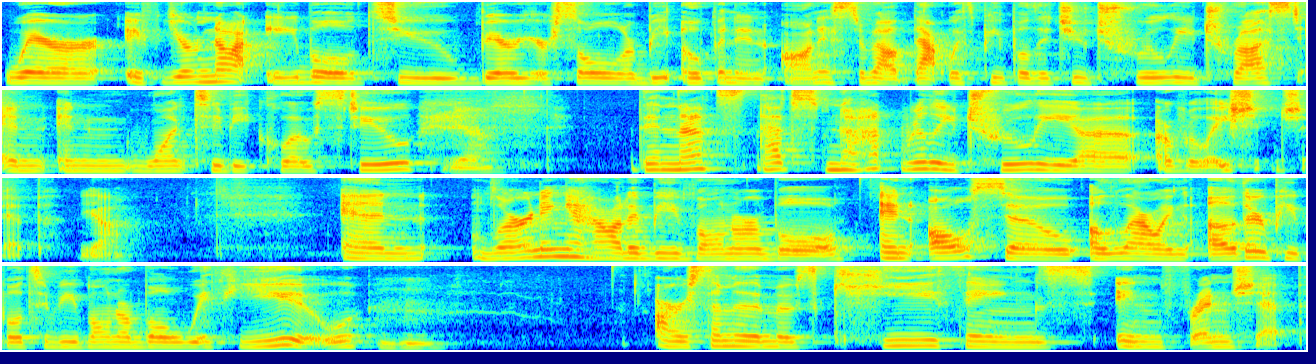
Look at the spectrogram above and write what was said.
Where if you're not able to bare your soul or be open and honest about that with people that you truly trust and and want to be close to Yeah. then that's that's not really truly a, a relationship Yeah. and learning how to be vulnerable and also allowing other people to be vulnerable with you mm-hmm. Are some of the most key things in friendship.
